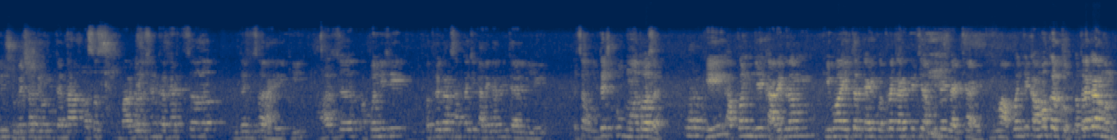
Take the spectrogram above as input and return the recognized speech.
नवीन शुभेच्छा देऊन त्यांना असंच मार्गदर्शन करण्याचं उद्देश असा आहे की आज आपण जी पत्रकार संघाची कार्यकारिणी तयार केली त्याचा उद्देश खूप महत्त्वाचा आहे. की आपण जे कार्यक्रम किंवा इतर काही पत्रकारितेची आपली काही व्याख्या आहे किंवा आपण जे कामं करतो पत्रकार म्हणून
